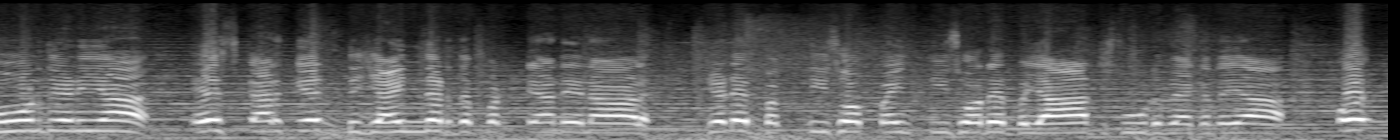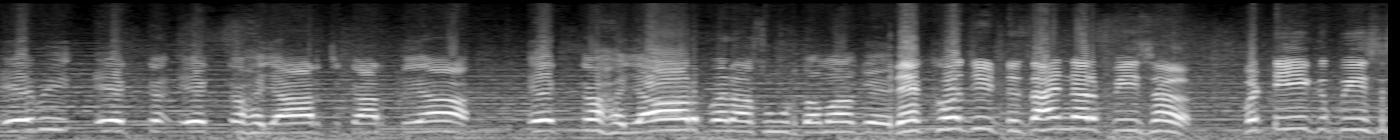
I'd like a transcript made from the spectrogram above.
ਹੋਣ ਦੇਣੀ ਆ। ਇਸ ਕਰਕੇ ਡਿਜ਼ਾਈਨਰ ਦੁਪੱਟਿਆਂ ਦੇ ਨਾਲ ਜਿਹੜੇ 3200 3500 ਦੇ ਬਾਜ਼ਾਰ 'ਚ ਸੂਟ ਵਿਕਦੇ ਆ ਉਹ ਇਹ ਵੀ 1 1000 'ਚ ਕਰਦੇ ਆ। 1000 ਰੁਪਏ ਦਾ ਸੂਟ ਦਵਾਂਗੇ। ਦੇਖੋ ਜੀ ਡਿਜ਼ਾਈਨਰ ਪੀਸ ਬੁਟੀਕ ਪੀਸ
